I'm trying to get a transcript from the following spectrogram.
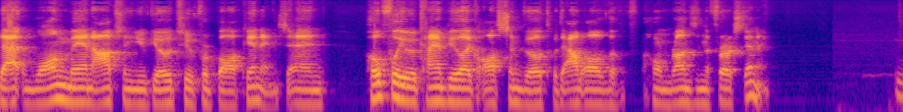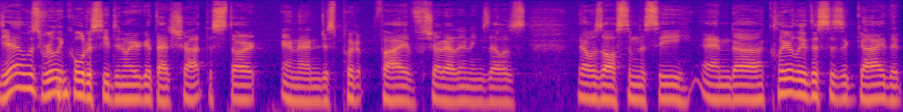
that long man option you go to for bulk innings. And hopefully it would kind of be like Austin Voth without all the home runs in the first inning. Yeah, it was really mm-hmm. cool to see Denoyer get that shot to start and then just put up five shutout innings. That was that was awesome to see. And uh, clearly, this is a guy that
